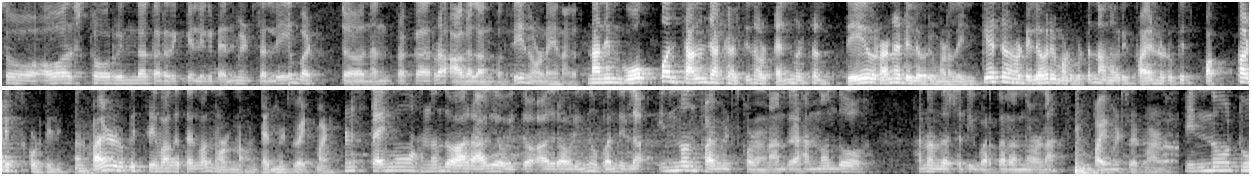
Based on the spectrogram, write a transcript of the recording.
ಸೊ ಅವರ್ ಸ್ಟೋರಿಂದ ತರೋದಕ್ಕೆ ಇಲ್ಲಿಗೆ ಟೆನ್ ಮಿನಿಟ್ಸಲ್ಲಿ ಬಟ್ ನನ್ನ ಪ್ರಕಾರ ಆಗಲ್ಲ ಅನ್ಕೊಂತೀವಿ. ನೋಡೋಣ ಏನಾಗುತ್ತೆ. ನಾನು ನಿಮ್ಗೆ ಓಪನ್ ಚಾಲೆಂಜ್ ಹಾಕಿ ಹೇಳ್ತೀನಿ. ಅವ್ರು ಟೆನ್ ಮಿನಿಟ್ಸಲ್ಲಿ ದೇವ್ರನ್ನ ಡೆಲಿವರಿ ಮಾಡಲ್ಲ. ಇನ್ ಕೇಸ್ ಏನಾದ್ರು ಡೆಲಿವರಿ ಮಾಡಿಬಿಟ್ಟು ನಾನು ಅವ್ರಿಗೆ ಫೈವ್ ಹಂಡ್ರೆಡ್ ರುಪೀಸ್ ಪಕ್ಕಾ ಟಿಪ್ಸ್ ಕೊಡ್ತೀನಿ. ನಾನು ಫೈವ್ ಹಂಡ್ರೆಡ್ ರುಪೀಸ್ ಸೇವ್ ಆಗುತ್ತೆ ಅಲ್ವಾ ನೋಡೋಣ ಒಂದು ಟೆನ್ ಮಿನಿಟ್ಸ್ ವೆಯ್ಟ್ ಮಾಡಿ. ಫ್ರೆಂಡ್ಸ್ ಟೈಮು ಹನ್ನೊಂದು ಆರು ಆಗೇ ಹೋಯ್ತು ಆದರೆ ಅವ್ರು ಇನ್ನೂ ಬಂದಿಲ್ಲ. ಇನ್ನೊಂದು ಫೈವ್ ಮಿನಿಟ್ಸ್ ಕೊಡೋಣ. ಅಂದರೆ ಹನ್ನೊಂದು ಹನ್ನೊಂದು ಅಷ್ಟೊತ್ತಿಗೆ ಬರ್ತಾರ ನೋಡೋಣ. ಫೈವ್ ಮಿನಿಟ್ಸ್ ವೇಟ್ ಮಾಡೋಣ. ಇನ್ನೂ ಟೂ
